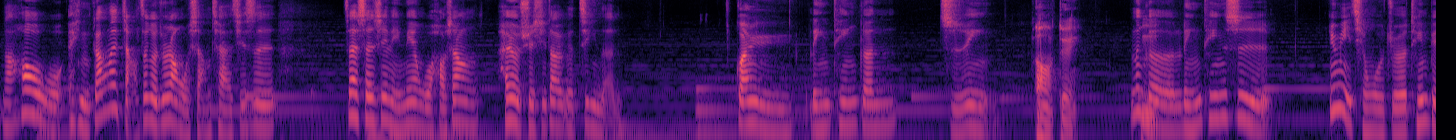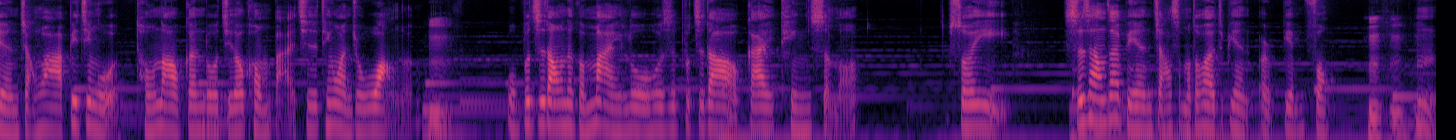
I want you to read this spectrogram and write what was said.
然后我，哎，你刚刚在讲这个，就让我想起来，其实，在身心里面，我好像还有学习到一个技能，关于聆听跟指引。哦，对，那个聆听是，嗯、因为以前我觉得听别人讲话，毕竟我头脑跟逻辑都空白，其实听完就忘了。嗯，我不知道那个脉络，或是不知道该听什么，所以时常在别人讲什么都会变耳边风。嗯哼嗯，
